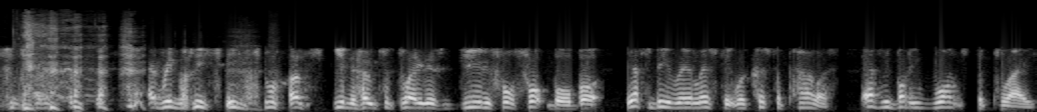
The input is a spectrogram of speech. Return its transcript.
Everybody seems to want, you know, to play this beautiful football, but you have to be realistic with Crystal Palace. Everybody wants to play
